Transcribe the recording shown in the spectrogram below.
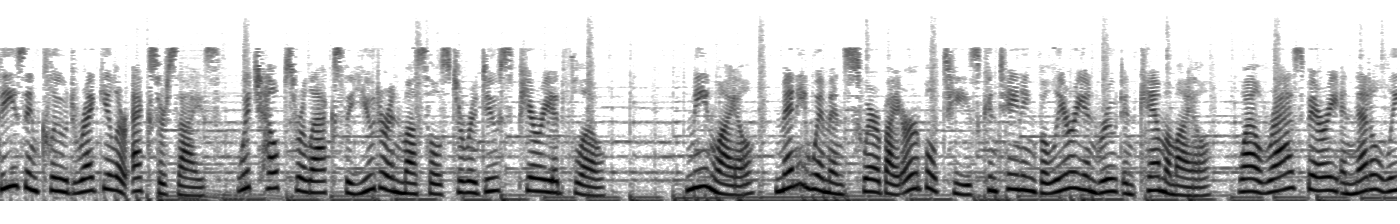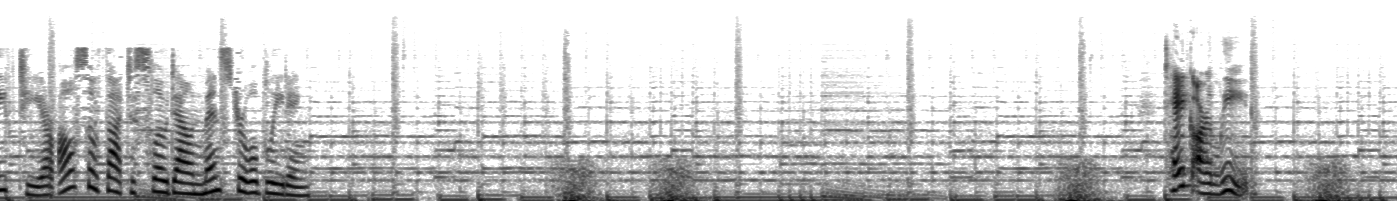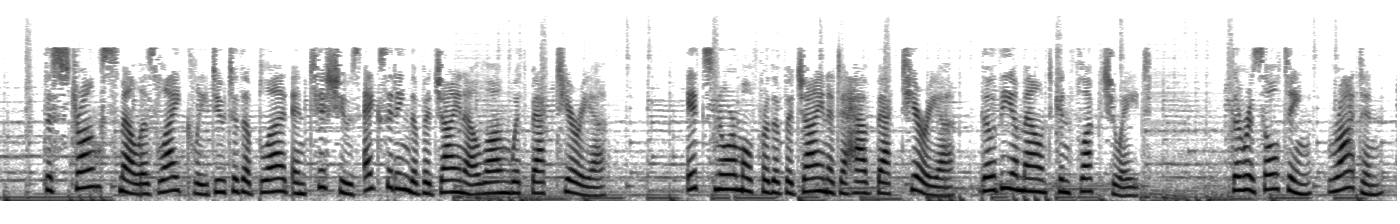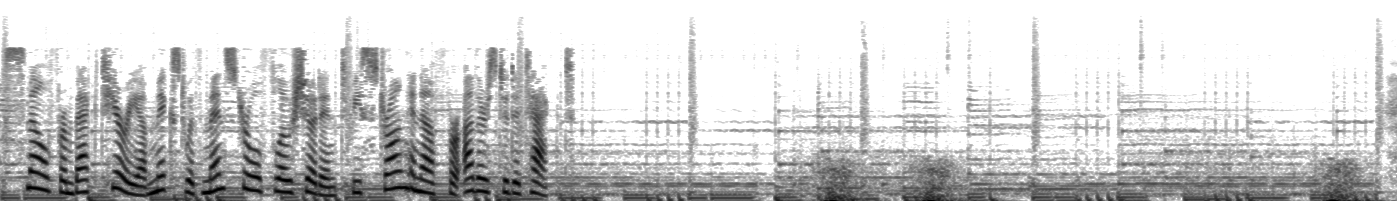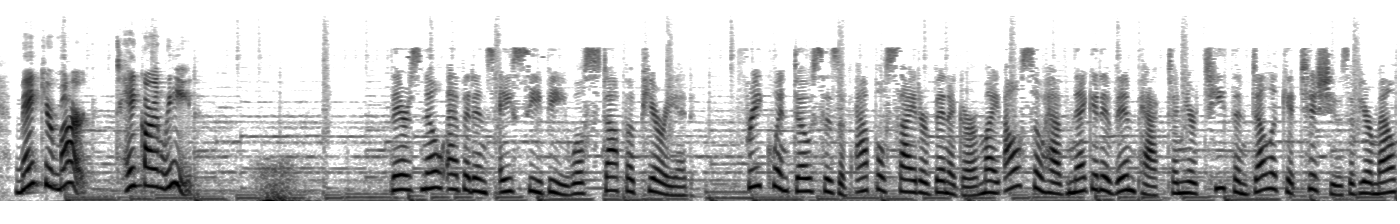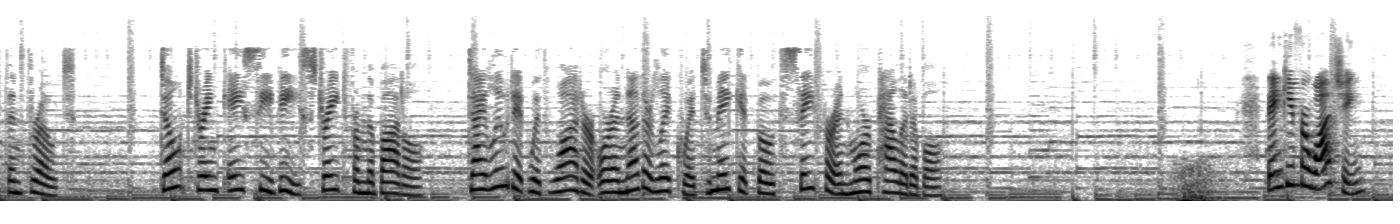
These include regular exercise, which helps relax the uterine muscles to reduce period flow. Meanwhile, many women swear by herbal teas containing valerian root and chamomile, while raspberry and nettle leaf tea are also thought to slow down menstrual bleeding. Take our lead. The strong smell is likely due to the blood and tissues exiting the vagina along with bacteria. It's normal for the vagina to have bacteria, though the amount can fluctuate. The resulting, rotten, smell from bacteria mixed with menstrual flow shouldn't be strong enough for others to detect. Make your mark. Take our lead. There's no evidence ACV will stop a period. Frequent doses of apple cider vinegar might also have negative impact on your teeth and delicate tissues of your mouth and throat. Don't drink ACV straight from the bottle. Dilute it with water or another liquid to make it both safer and more palatable. Thank you for watching.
